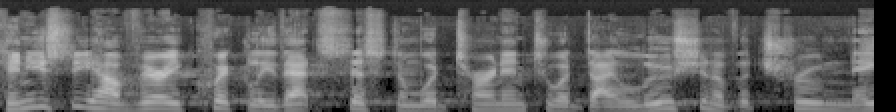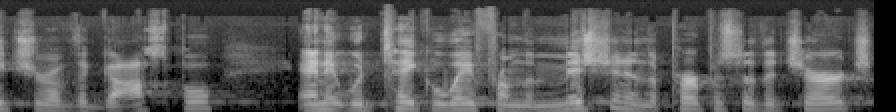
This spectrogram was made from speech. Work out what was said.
Can you see how very quickly that system would turn into a dilution of the true nature of the gospel? And it would take away from the mission and the purpose of the church,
